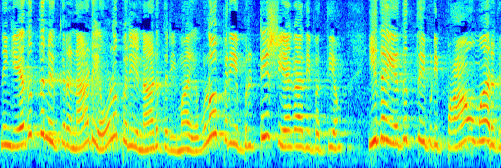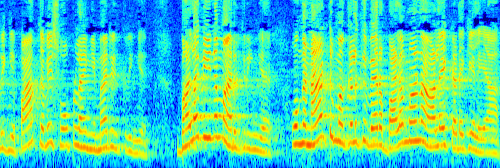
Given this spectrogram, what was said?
நீங்க எதிர்த்து நிற்கிற நாடு எவ்வளவு பெரிய நாடு தெரியுமா? எவ்வளவு பெரிய பிரிட்டிஷ் ஏகாதிபத்தியம்? இதை எதிர்த்து இப்படி பாவமா இருக்கிறீங்க. பார்க்கவே சோப்பலாங்கி மாதிரி இருக்கிறீங்க. பலவீனமா இருக்கிறீங்க. உங்க நாட்டு மக்களுக்கு வேற பலமான ஆளே கிடைக்கலையா?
